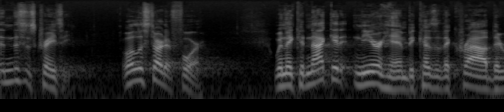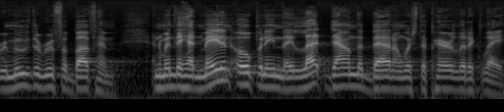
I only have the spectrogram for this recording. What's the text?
And this is crazy. Well, let's start at 4. When they could not get near him because of the crowd, they removed the roof above him. And when they had made an opening, they let down the bed on which the paralytic lay.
